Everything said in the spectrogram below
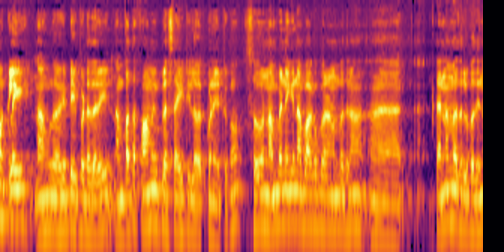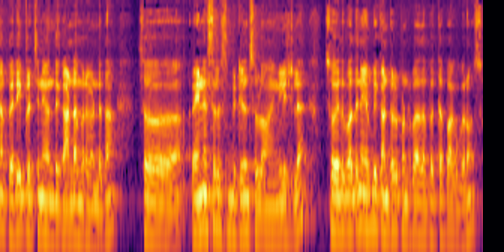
மக்களே நாங்கள் உங்கள் நம்ம பார்த்தா ஃபார்மிங் ப்ளஸ் ஐடியில் ஒர்க் பண்ணிகிட்ருக்கோம் ஸோ நம்ம இன்றைக்கி நான் பார்க்க போகிறோம் பார்த்தீங்கன்னா தென்னை மரத்தில் பார்த்தீங்கன்னா பெரிய பிரச்சனை வந்து காண்டாமிருகண்டு தான் ஸோ ரைனசரஸ் பிட்டில்னு சொல்லுவாங்க இங்கிலீஷில். ஸோ இது பார்த்தீங்கன்னா எப்படி கண்ட்ரோல் பண்ணுறது அதை பற்றி பார்க்க போகிறோம் ஸோ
